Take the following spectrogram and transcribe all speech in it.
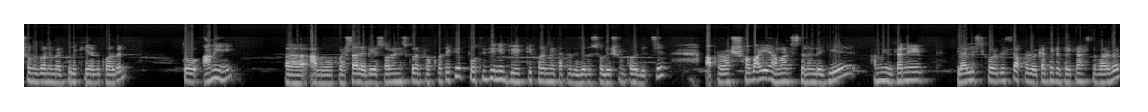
সমীকরণের ম্যাথগুলো কীভাবে করবেন। তো আমি আবু স্কুলের পক্ষ থেকে প্রতিদিনই দুই একটি ম্যাথ আপনাদের জন্য সলিউশন করে দিচ্ছি। আপনারা সবাই আমার চ্যানেলে গিয়ে আমি ওইখানে প্লেলিস্ট করে দিচ্ছি, আপনারা ওইখান থেকে দেখে আসতে পারবেন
